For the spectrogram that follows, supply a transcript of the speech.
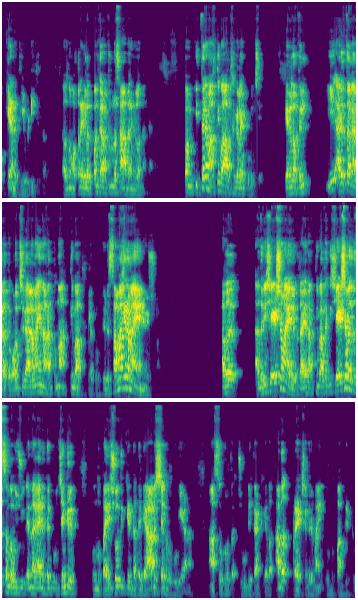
ഒക്കെയാണ് തീ പിടിക്കുന്നത്. അതൊന്നും അത്ര എളുപ്പം കത്തുന്ന സാധനങ്ങളൊന്നല്ല. അപ്പം ഇത്തരം അഗ്നിബാധകളെ കുറിച്ച് കേരളത്തിൽ ഈ അടുത്ത കാലത്ത് കുറച്ചു കാലമായി നടക്കുന്ന അഗ്നിബാധകളെ കുറിച്ച് ഒരു സമഗ്രമായ അന്വേഷണം. അത് അതിനുശേഷമായാലും അതായത് അഗ്നിബാധയ്ക്ക് ശേഷം എന്ത് സംഭവിച്ചു എന്ന കാര്യത്തെ കുറിച്ചെങ്കിലും ഒന്ന് പരിശോധിക്കേണ്ടതിന്റെ ആവശ്യകത കൂടിയാണ് ആ സുഹൃത്ത് ചൂണ്ടിക്കാട്ടിയത്. അത് പ്രേക്ഷകരുമായി ഒന്ന് പങ്കിട്ടു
